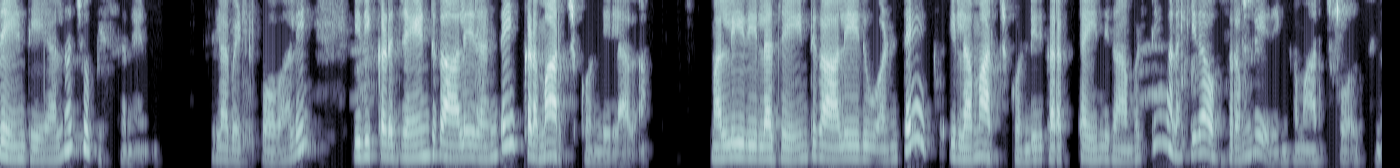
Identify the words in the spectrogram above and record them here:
జాయింట్ వేయాలనో చూపిస్తాను నేను. ఇలా పెట్టుకోవాలి. ఇది ఇక్కడ జాయింట్ కాలేదంటే ఇక్కడ మార్చుకోండి ఇలాగా. మళ్ళీ ఇది ఇలా జాయింట్ కాలేదు అంటే ఇలా మార్చుకోండి. ఇది కరెక్ట్ అయింది కాబట్టి మనకి ఇది అవసరం లేదు ఇంకా మార్చుకోవాల్సిన.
